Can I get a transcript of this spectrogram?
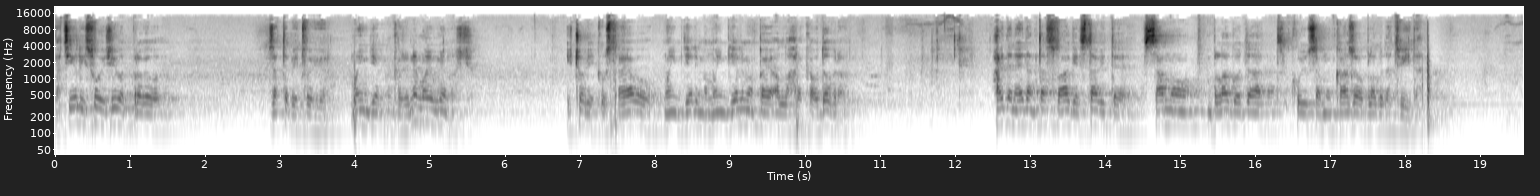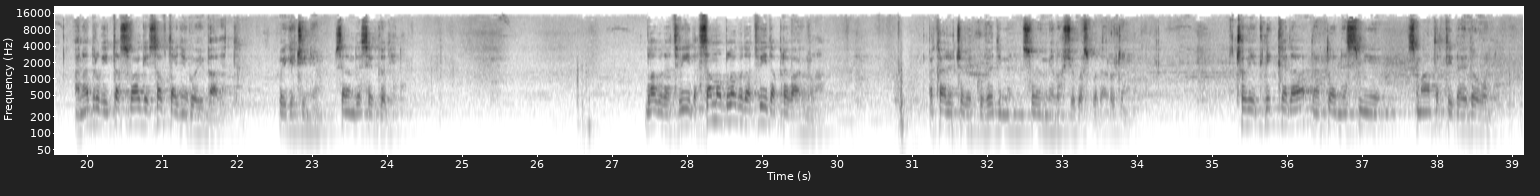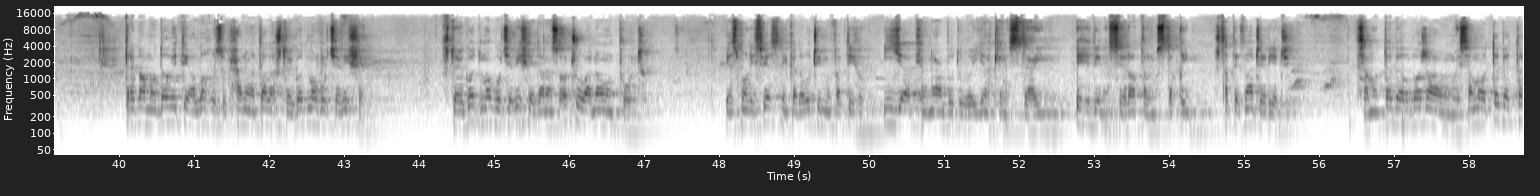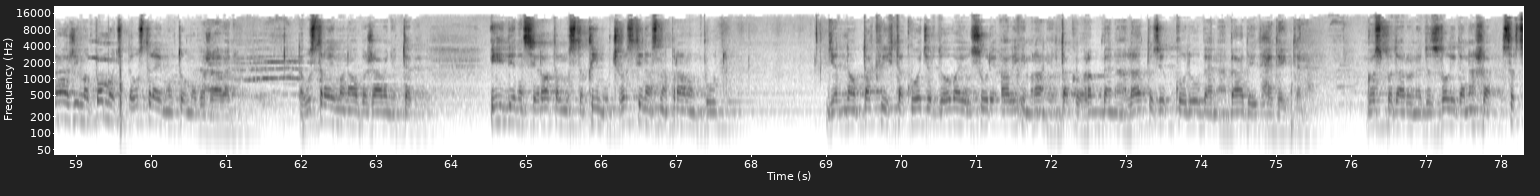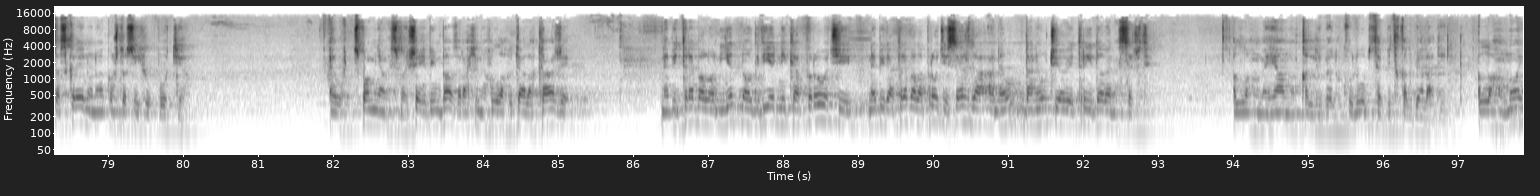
Ja cijeli svoj život proveo za tebe i tvoju vjeru. Mojim dijelima. Kaže, ne, mojom milošću. I čovjek ustrajavao mojim dijelima, mojim dijelima, pa je Allah rekao, dobro, hajde na jedan tas vage stavite samo blagodat koju sam ukazao, blagodat vida. A na drugi tas vage sav taj njegov ibadet koji je činio 70 godina. Blagodat vida, samo blagodat vida prevagnula. Pa kaže čovjek, uvedi me svojom milošću gospodaru dženu. Čovjek nikada, dakle, ne smije smatrati da je dovoljno. Trebamo doviti Allahu subhanahu wa ta'ala što je god moguće više. Što je god moguće više da nas očuva na ovom putu. Jesmo li svjesni kada učimo Fatihu? Iyake na'budu wa iyake nasta'in. Ihdina siratal mustaqim. Šta te znači riječi? Samo tebe obožavamo i samo od tebe tražimo pomoć da ustrajemo u tom obožavanju. Da ustrajemo na obožavanju tebe. Ihdina siratal mustaqim. čvrsti nas na pravom putu. Jedna od takvih također dova je u suri Ali Imran. Je tako? Rabbena la tuzik kulubena ba'de id hedejtena. Gospodaru, ne dozvoli da naša srca skrenu nakon što si ih uputio. Evo, spominjali smo i šeheh bin Baz, rahimahullahu teala, kaže ne bi trebalo ni jednog vjernika proći, ne bi ga trebala proći sežda, a ne, da ne uči ove tri dove na seždi. Allahume ja mu kalibel kulub, se bit kalbi ala dinik. Allahum moj,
